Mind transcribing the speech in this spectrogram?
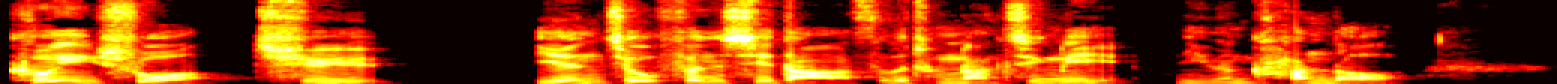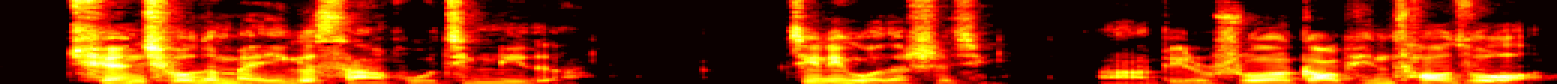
可以说去研究分析达瓦斯的成长经历，你能看到全球的每一个散户经历的。经历过的事情啊，比如说高频操作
